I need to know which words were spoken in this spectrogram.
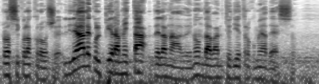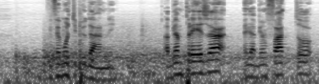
rossi con la croce. L'ideale è colpire a metà della nave, non davanti o dietro come adesso. Mi fai molti più danni. L'abbiamo presa e abbiamo fatto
